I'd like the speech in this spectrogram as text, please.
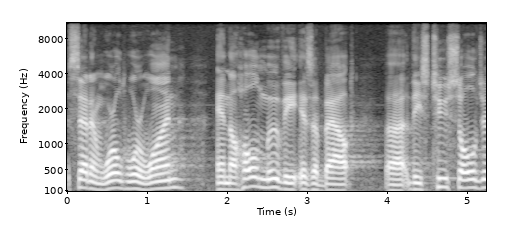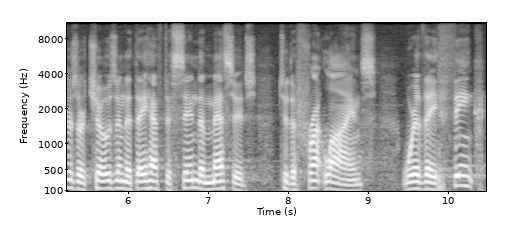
set in World War One, and the whole movie is about uh, these two soldiers are chosen that they have to send a message to the front lines where they think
